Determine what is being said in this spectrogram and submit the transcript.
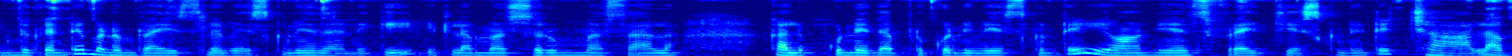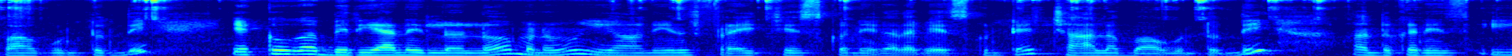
ఎందుకంటే మనం రైస్లో వేసుకునేదానికి ఇట్లా మష్రూమ్ మసాలా కలుపుకునేటప్పుడు కొన్ని వేసుకుంటే ఈ ఆనియన్స్ ఫ్రై చేసుకునేటే చాలా బాగుంటుంది. ఎక్కువగా బిర్యానీలలో మనం ఈ ఆనియన్స్ ఫ్రై చేసుకునే కదా వేసుకుంటే చాలా బాగుంటుంది. అందుకని ఈ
